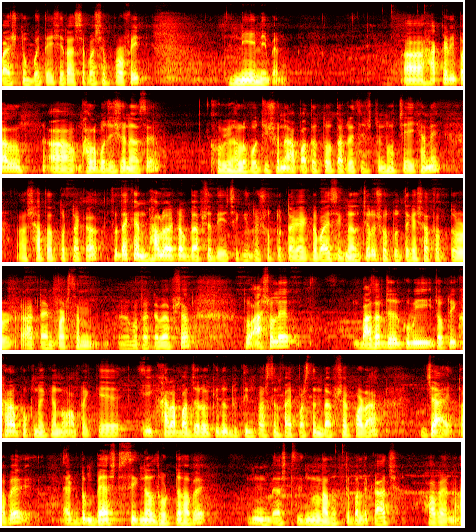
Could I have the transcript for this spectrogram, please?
বাইশ নব্বই তেইশের আশেপাশে প্রফিট নিয়ে নেবেন। আহ, হাক্কারিপাল ভালো পজিশনে আছে। খুবই ভালো পজিশনে আপাতত তার রেজিস্ট্যান্ট হচ্ছে এখানে সাতাত্তর টাকা। তো দেখেন, ভালো একটা ব্যবসা দিয়েছে কিন্তু সত্তর টাকা একটা বাই সিগন্যাল ছিল, সত্তর থেকে সাতাত্তর টেন পার্সেন্টের মতো একটা ব্যবসা। তো আসলে বাজার যেরকমই যতই খারাপ হোক না কেন, আপনাকে এই খারাপ বাজারেও কিন্তু দু তিন পার্সেন্ট ফাইভ পার্সেন্ট ব্যবসা করা যায়। তবে একদম বেস্ট সিগনাল ধরতে হবে। হুম বেস্ট সিগনাল না ধরতে পারলে কাজ হবে না।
